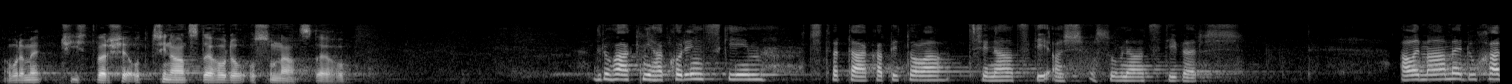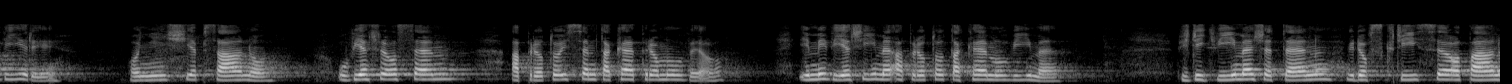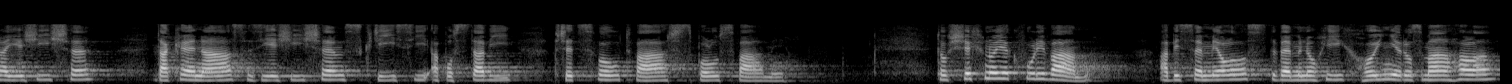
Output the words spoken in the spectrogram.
A budeme číst verše od 13. do 18. Druhá kniha Korinským, čtvrtá kapitola, 13. až 18. verš. Ale máme ducha víry, o níž je psáno, uvěřil jsem a proto jsem také promluvil. I my věříme a proto také mluvíme. Vždyť víme, že ten, kdo vzkřísil Pána Ježíše, také nás s Ježíšem vzkřísí a postaví před svou tvář spolu s vámi. To všechno je kvůli vám, aby se milost ve mnohých hojně rozmáhala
